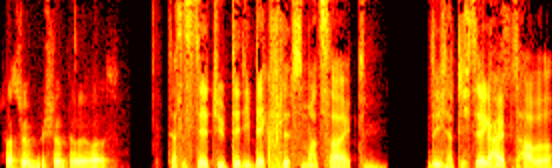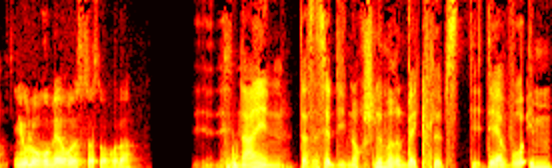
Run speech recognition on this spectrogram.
Ich weiß wer Michel Pereira ist. Das ist der Typ, der die Backflips immer zeigt. Den ich natürlich sehr gehypt habe. Yolo Romero ist das doch, oder? Nein, das ist ja die noch schlimmeren Backflips. Der, wo im,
